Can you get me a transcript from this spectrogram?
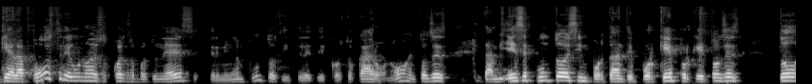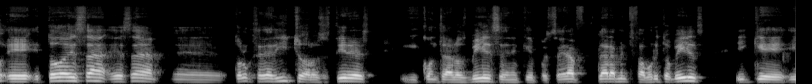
Que a la postre uno de esos cuartas oportunidades terminó en puntos y te, costó caro, ¿no? Entonces, también ese punto es importante. ¿Por qué? Porque entonces todo, eh, toda esa, esa eh, todo lo que se había dicho de los Steelers y contra los Bills, en el que pues era claramente favorito Bills y que e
